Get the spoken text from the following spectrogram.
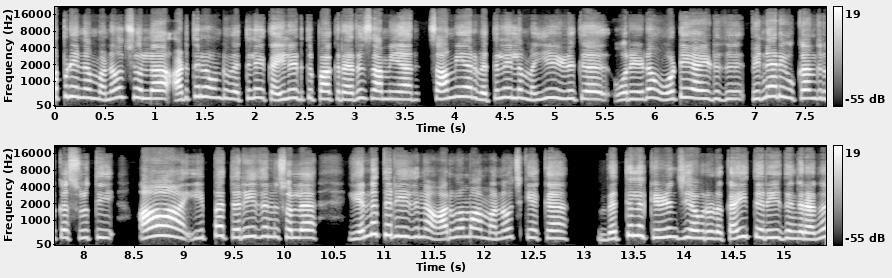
அப்படின்னு மனோஜ் சொல்ல அடுத்த ரவுண்டு வெத்திலைய கையில எடுத்து பாக்குறாரு சாமியார். சாமியார் வெத்திலையில மைய இழுக்க ஒரு இடம் ஓட்டை ஆயிடுது. பின்னாடி உட்கார்ந்துருக்க ஸ்ருதி ஆ இப்ப தெரியுதுன்னு சொல்ல. என்ன தெரியுதுன்னு ஆர்வமா மனோஜ் கேட்க வெத்தில கிழிஞ்சி அவரோட கை தெரியுதுங்கிறாங்க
